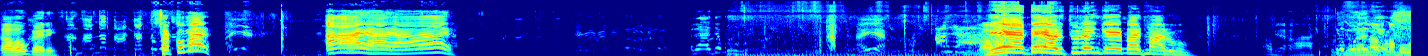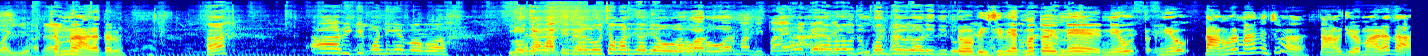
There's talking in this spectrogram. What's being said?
હવે હું કરે સક્કો માર. આય આય આય. બે અટે અડતું રહીને કે એ બાદ મારું. આપડા બહુ આવી ગયા. તમને હારા તરુણ. હા? આ રિકી પોન્ટિંગ એ બાબા. લોચા મારી દીધા. લોચા મારી દીધા ઓવર. ઓવરમાં દીપાએ આ મને બધું ફોન પે ઉડાડી દીધું. તો બીજી મેચમાં તો એમને નેવું નેવું તાણું રન માર્યા ને ચલો તાણું જેવા માર્યા હતા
